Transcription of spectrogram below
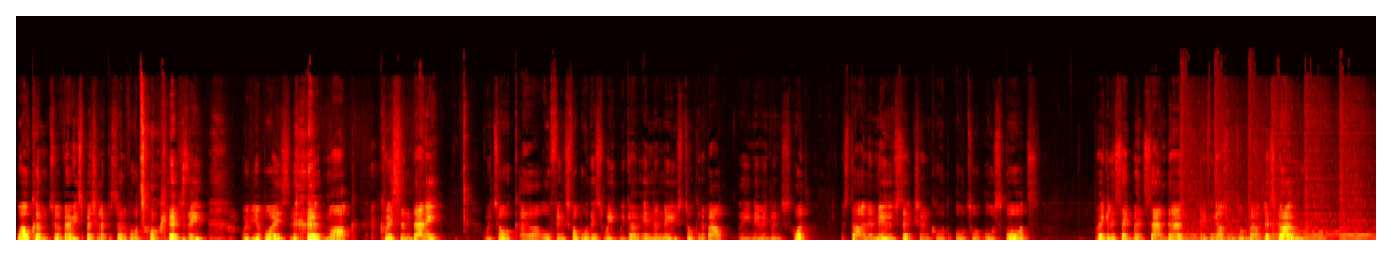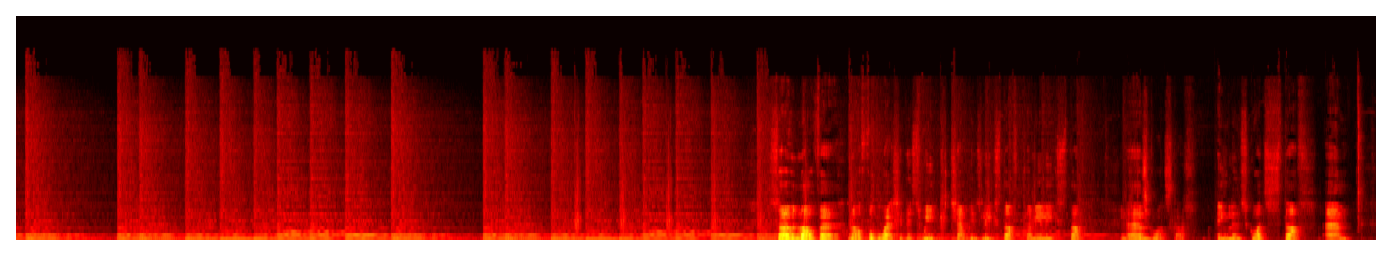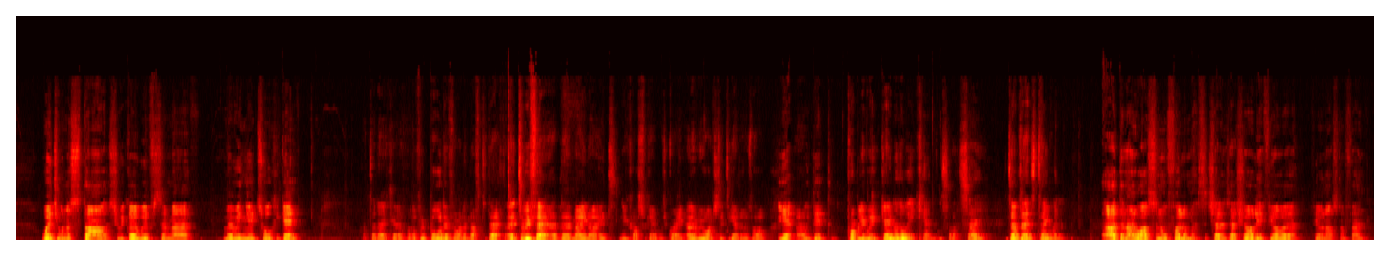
Welcome to a very special episode of All Talk FC with your boys, Mark, Chris, and Danny. We talk uh, all things football this week. We go in the news talking about the New England squad. We're starting a new section called All Talk All Sports. Regular segments and uh, anything else we can talk about. Let's go! So a lot of uh, a lot of football action this week. Champions League stuff, Premier League stuff, England Um, squad stuff. England squad stuff. Um, where do you want to start? Should we go with some uh, Mourinho talk again? I don't know, Kev. Have we bored everyone enough to death? Uh, to be fair, the Man United Newcastle game was great. I know we watched it together as well. Yeah, Um, we did. Probably week, game of the weekends, I'd say, in terms of entertainment. I don't know. Arsenal Fulham has to challenge that surely if you're a, if you're an Arsenal fan.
